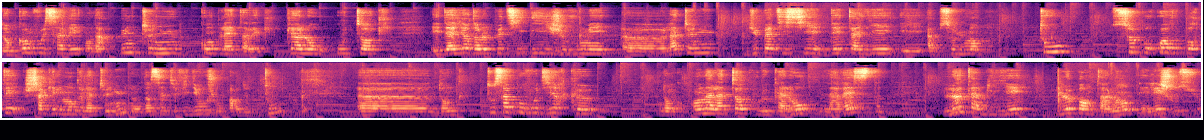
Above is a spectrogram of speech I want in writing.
Donc comme vous le savez, on a une tenue complète avec calot ou toque. Et d'ailleurs dans le petit i, je vous mets euh, la tenue du pâtissier détaillée et absolument tout ce pourquoi vous portez chaque élément de la tenue. Donc dans cette vidéo, je vous parle de tout. Euh, donc tout ça pour vous dire que donc on a la toque ou le calot, la veste, le tablier, le pantalon et les chaussures.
